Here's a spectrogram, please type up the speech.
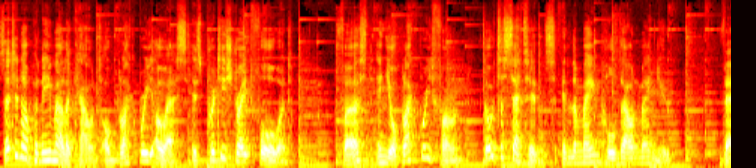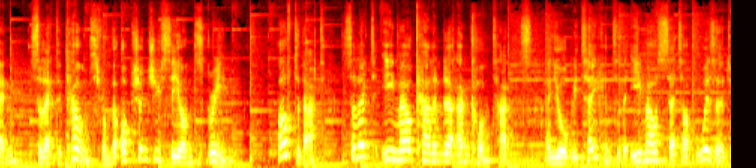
Setting up an email account on BlackBerry OS is pretty straightforward. First, in your BlackBerry phone, go to Settings in the main pull-down menu. Then, select Accounts from the options you see on screen. After that, select Email, Calendar and Contacts and you will be taken to the Email Setup wizard.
